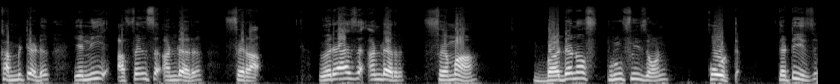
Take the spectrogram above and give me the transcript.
committed any offense under FERA whereas under FEMA burden of proof is on court. That is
